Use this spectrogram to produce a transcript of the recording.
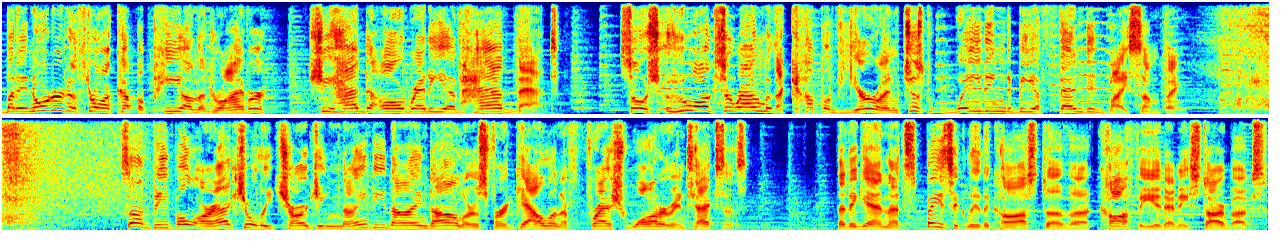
But in order to throw a cup of pee on the driver, she had to already have had that. So who walks around with a cup of urine just waiting to be offended by something? Some people are actually charging $99 for a gallon of fresh water in Texas. Then again, that's basically the cost of a coffee at any Starbucks.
